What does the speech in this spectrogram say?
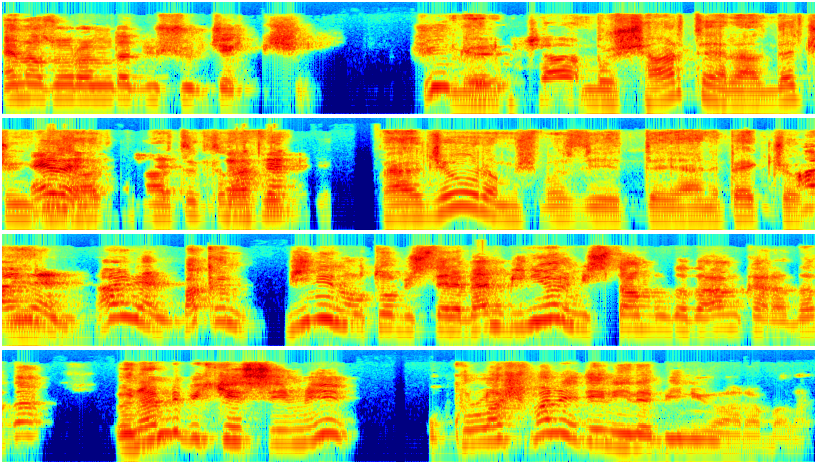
en az oranında düşürecek bir şey. Çünkü bu şart herhalde çünkü evet, zaten artık trafik zaten, felce uğramış vaziyette yani pek çok. Aynen, yer. aynen. Bakın binin otobüslere. Ben biniyorum İstanbul'da da Ankara'da da. Önemli bir kesimi okullaşma nedeniyle biniyor arabalara.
